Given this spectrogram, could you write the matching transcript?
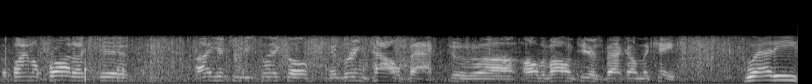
the final product is I get to recycle and bring towels back to uh, all the volunteers back on the Cape. Sweaty,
